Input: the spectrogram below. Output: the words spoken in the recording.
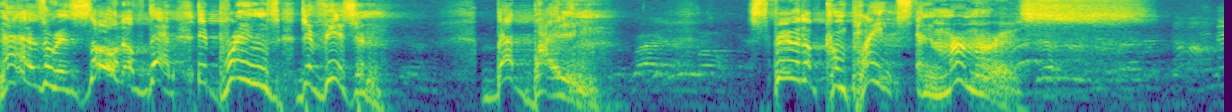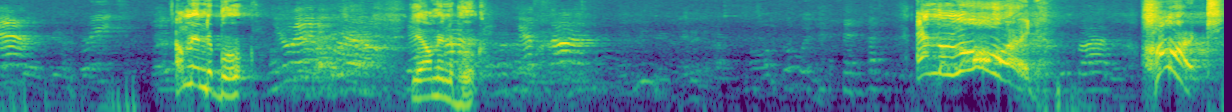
As a result of that, it brings division, backbiting, spirit of complaints and murmurs. I'm in the book. Yeah, I'm in the book. And the Lord heart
